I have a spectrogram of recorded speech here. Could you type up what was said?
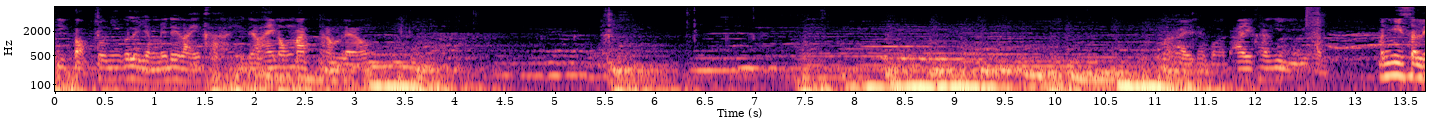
ติ๊กต็อกตัวนี้ก็เลยยังไม่ได้ไลฟ์ขาย เดี๋ยวให้น้องมัดทำแล้วมาไอแทบอดไอข้างยีรีครับ มันมีเสล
